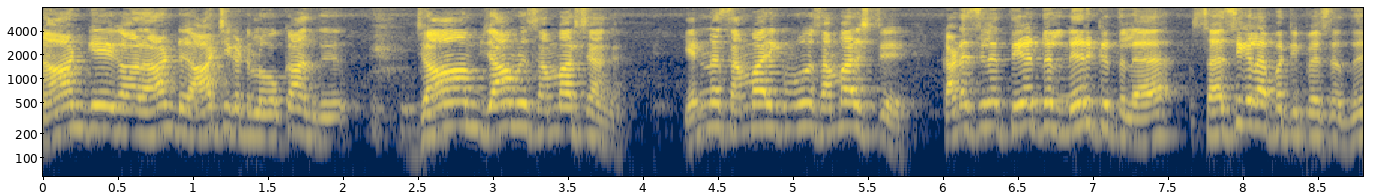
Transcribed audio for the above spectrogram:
நான்கே கால ஆண்டு ஆட்சி கட்டில் உட்காந்து ஜாம் ஜாம்னு சம்பாரிச்சாங்க. என்ன சம்பாதிக்கும் போது சம்பாரிச்சுட்டு கடைசியில் தேர்தல் நெருக்கத்தில் சசிகலா பற்றி பேசுறது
